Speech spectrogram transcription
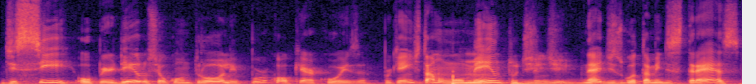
de si ou perder o seu controle por qualquer coisa. Porque a gente está num momento de, de, né, de esgotamento de estresse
